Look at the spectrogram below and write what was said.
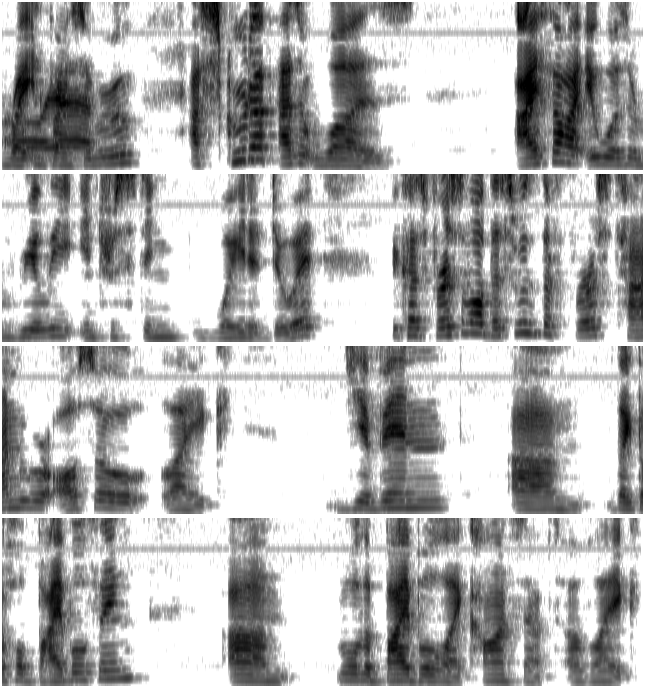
right in Oh, front yeah. of Subaru. As screwed up as it was, I thought it was a really interesting way to do it because first of all, this was the first time we were also like given um like the whole Bible thing. Um well the Bible like concept of like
